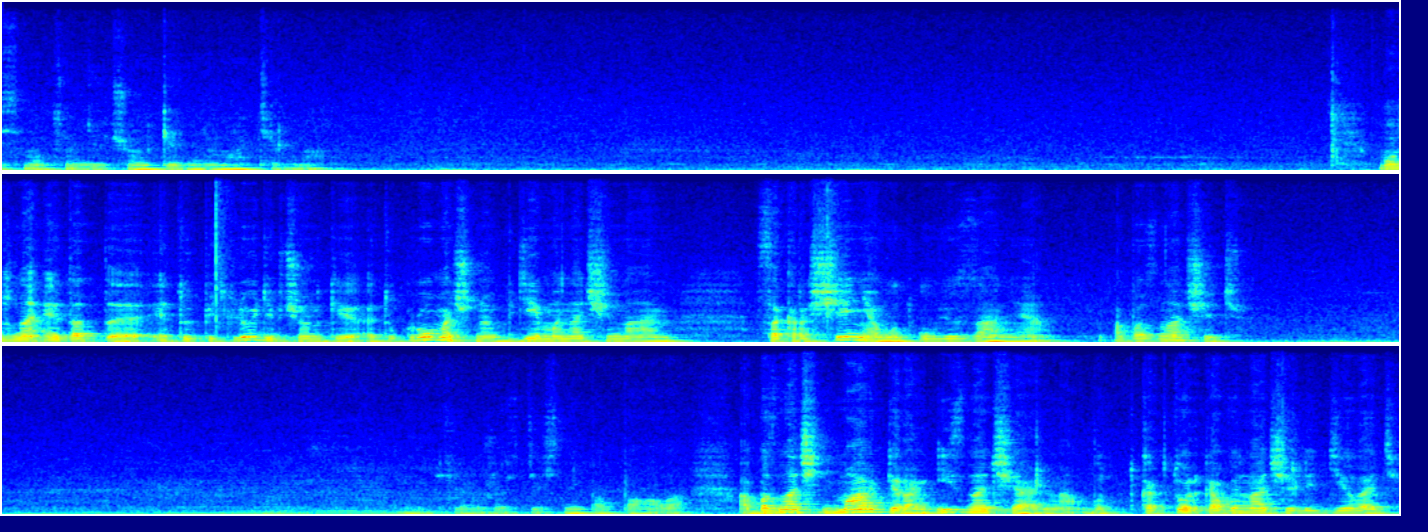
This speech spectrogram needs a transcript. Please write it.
Здесь смотрим, девчонки, внимательно. Можно этот, э, эту петлю, девчонки, эту кромочную, где мы начинаем сокращение, вот увязание, обозначить. Я уже здесь не попала. Обозначить маркером изначально. Вот как только вы начали делать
